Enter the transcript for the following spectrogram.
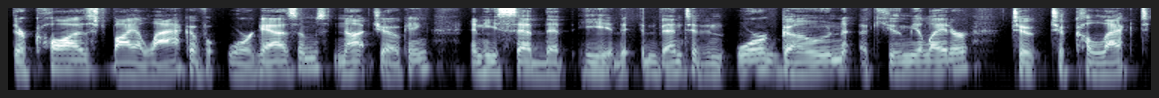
they're caused by a lack of orgasms, not joking. And he said that he had invented an orgone accumulator to, to collect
